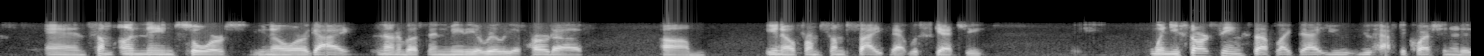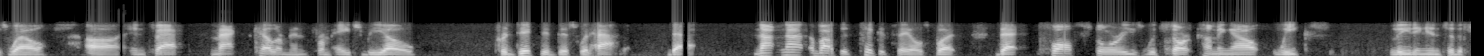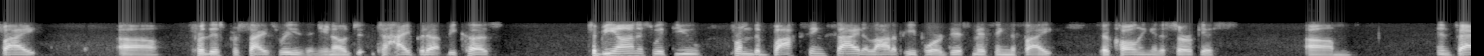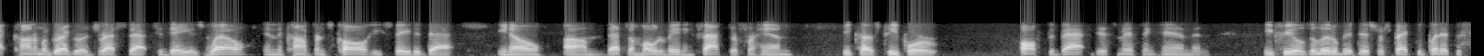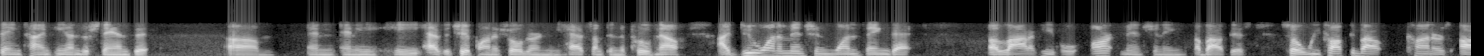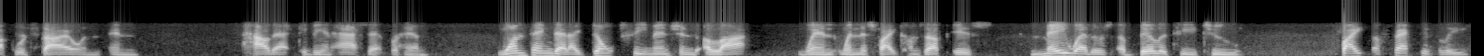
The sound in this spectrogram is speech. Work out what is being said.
and some unnamed source, you know, or a guy none of us in media really have heard of, um, you know, from some site that was sketchy. When you start seeing stuff like that, you you have to question it as well. Uh, in fact, Max Kellerman from HBO predicted this would happen. That not not about the ticket sales, but that false stories would start coming out weeks leading into the fight uh, for this precise reason, you know, to, to hype it up. Because to be honest with you, from the boxing side, a lot of people are dismissing the fight. They're calling it a circus. Um, in fact, Conor McGregor addressed that today as well in the conference call. He stated that, you know, um, that's a motivating factor for him because people are off the bat dismissing him and he feels a little bit disrespected, but at the same time he understands it. Um, and and he, he has a chip on his shoulder and he has something to prove. Now, I do want to mention one thing that a lot of people aren't mentioning about this. So we talked about Conor's awkward style and, and how that could be an asset for him. One thing that I don't see mentioned a lot when when this fight comes up is Mayweather's ability to fight effectively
